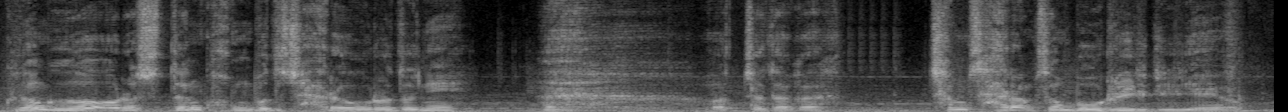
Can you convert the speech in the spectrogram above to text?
그냥 그거 어렸을 땐 공부도 잘하고 그러더니 에휴, 어쩌다가 참 사람성 모를 일이에요.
